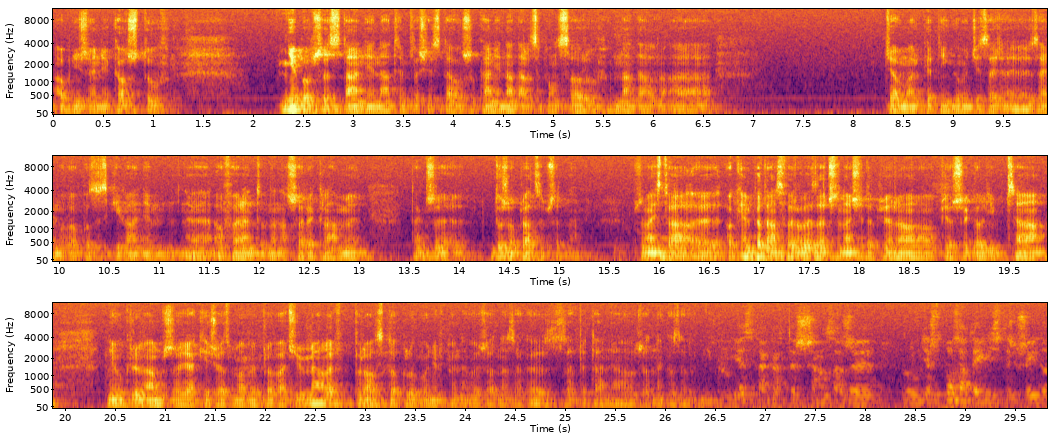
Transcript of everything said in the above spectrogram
obniżenie kosztów, nie poprzestanie na tym, co się stało, szukanie nadal sponsorów, nadal e, dział marketingu będzie zaj- zajmował pozyskiwaniem e, oferentów na nasze reklamy, także dużo pracy przed nami. Proszę Państwa, e, okienko transferowe zaczyna się dopiero 1 lipca. Nie ukrywam, że jakieś rozmowy prowadzimy, ale wprost do klubu nie wpłynęły żadne za- zapytania o żadnego zawodnika. Jest taka też szansa, że również spoza tej listy przyjdą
